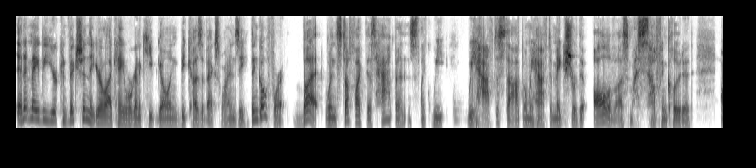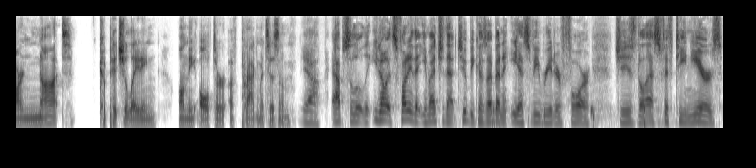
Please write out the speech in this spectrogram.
And it may be your conviction that you're like hey we're going to keep going because of x y and z. Then go for it. But when stuff like this happens like we we have to stop and we have to make sure that all of us myself included are not capitulating on the altar of pragmatism. Yeah, absolutely. You know, it's funny that you mentioned that too, because I've been an ESV reader for, geez, the last 15 years.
